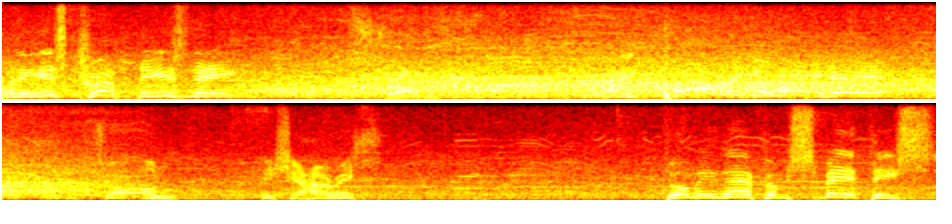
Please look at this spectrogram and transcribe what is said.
Well, he is crafty, isn't he? Strong. And he's powering away here. Shot on Fisher Harris. Dummy there from Smith. He's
